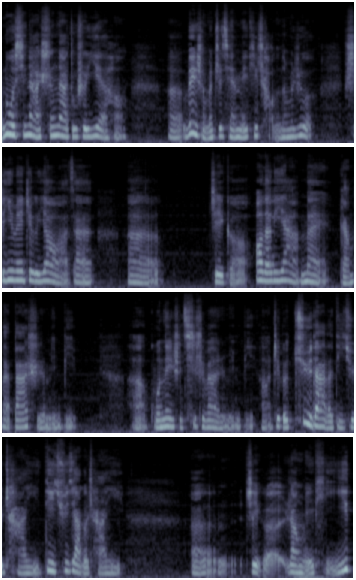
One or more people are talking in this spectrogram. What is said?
诺西那生钠注射液哈，呃，为什么之前媒体炒的那么热？是因为这个药啊，在呃这个澳大利亚卖两百八十人民币。啊，国内是七十万人民币啊，这个巨大的地区差异、地区价格差异，呃，这个让媒体一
